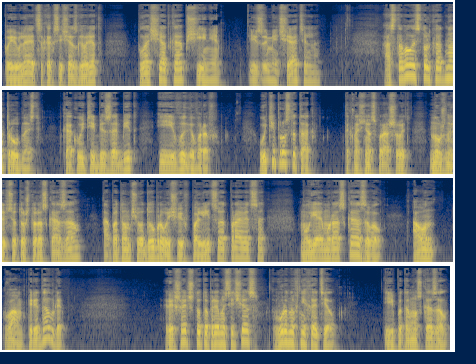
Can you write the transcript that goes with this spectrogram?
Появляется, как сейчас говорят, площадка общения. И замечательно. Оставалась только одна трудность — как уйти без обид и выговоров. Уйти просто так. Так начнет спрашивать, нужно ли все то, что рассказал, а потом чего доброго еще и в полицию отправиться. Мол, я ему рассказывал, а он вам передал ли? Решать что-то прямо сейчас Воронов не хотел, и потому сказал,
